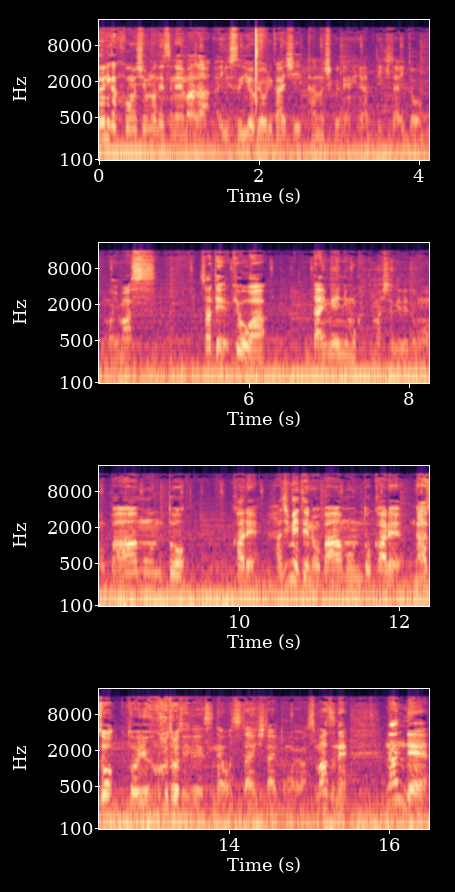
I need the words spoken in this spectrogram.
とにかく今週もですねまだ水曜日折り返し楽しくねやっていきたいと思います。さて今日は題名にも書きましたけれどもバーモントカレー初めてのバーモントカレー謎ということでですねお伝えしたいと思います。まずねなんで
